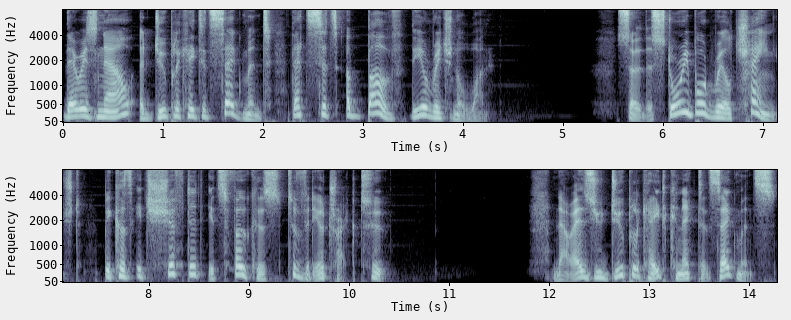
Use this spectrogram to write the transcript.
there is now a duplicated segment that sits above the original one. So the storyboard reel changed because it shifted its focus to video track 2. Now as you duplicate connected segments,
